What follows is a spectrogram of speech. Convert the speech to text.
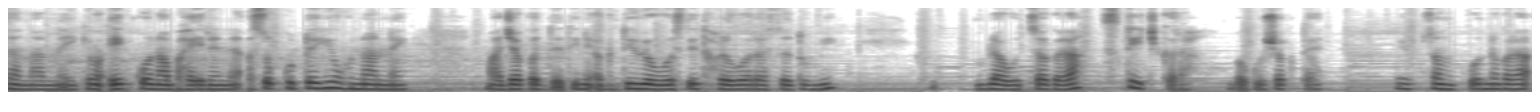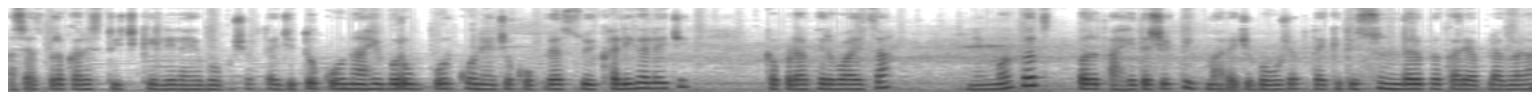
जाणार नाही किंवा एक कोणा बाहेर येणार असं कुठंही होणार नाही. माझ्या पद्धतीने अगदी व्यवस्थित हळूवर असं तुम्ही. ब्लाऊजचा गळा स्टिच करा. बघू शकताय. मी संपूर्ण गळा अशाच प्रकारे स्टिच केलेला आहे. बघू शकताय. जिथं कोण आहे बरोबर कोण्याच्या कोपऱ्यात सुई खाली घालायची कपडा फिरवायचा आणि मगच परत आहे तशी टीप मारायची. बघू शकताय किती सुंदर प्रकारे आपला गळा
